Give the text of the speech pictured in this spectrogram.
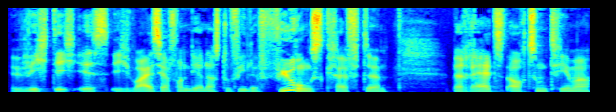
wichtig ist. Ich weiß ja von dir, dass du viele Führungskräfte berätst, auch zum Thema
